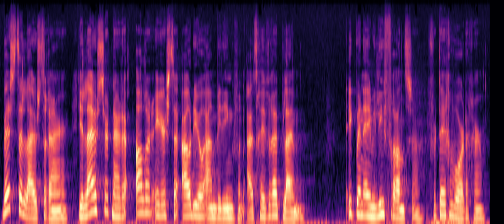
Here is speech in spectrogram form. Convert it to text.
Beste luisteraar, je luistert naar de allereerste audioaanbieding van Uitgeverij Pluim. Ik ben Emilie Fransen, vertegenwoordiger.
